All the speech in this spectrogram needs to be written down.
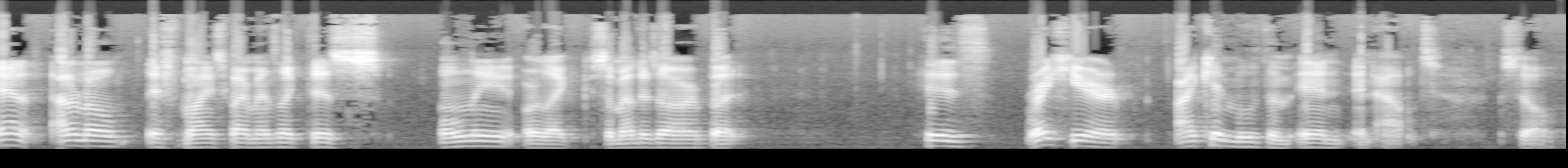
And I don't know if my Spider-Man's like this only or like some others are, but his right here, I can move them in and out. So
